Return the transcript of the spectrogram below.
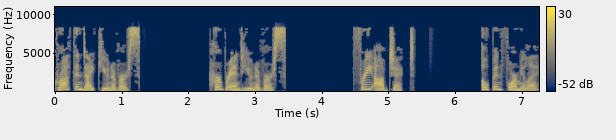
Grothendieck universe Herbrand universe Free object Open formula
